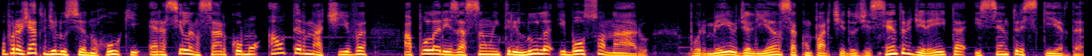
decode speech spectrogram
o projeto de Luciano Huck era se lançar como alternativa à polarização entre Lula e Bolsonaro, por meio de aliança com partidos de centro-direita e centro-esquerda.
